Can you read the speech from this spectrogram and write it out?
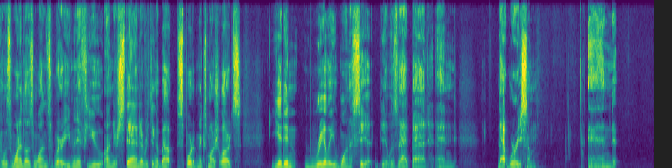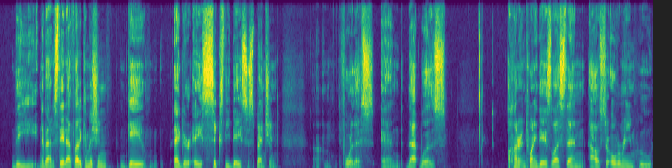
It was one of those ones where even if you understand everything about the sport of mixed martial arts, you didn't really want to see it. It was that bad and that worrisome. And the Nevada State Athletic Commission gave Edgar a 60 day suspension um, for this. And that was 120 days less than Alistair Overeem, who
